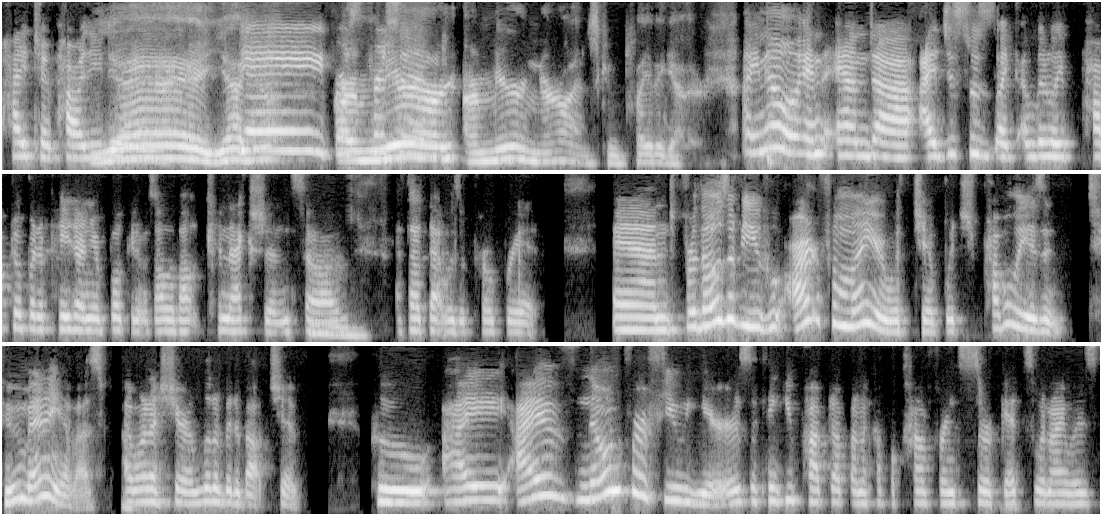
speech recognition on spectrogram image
Hi, Chip. How are you Yay, doing? Yay! Yeah. Yay! You know, first our person. mirror, our mirror neurons can play together. I know, and and uh, I just was like, I literally popped open a page on your book, and it was all about connection. So Mm. I thought that was appropriate. And for those of you who aren't familiar with Chip, which probably isn't too many of us, I want to share a little bit about Chip, who I I've known for a few years. I think you popped up on a couple conference circuits when I was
